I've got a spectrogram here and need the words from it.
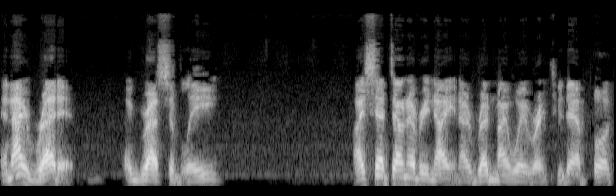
And I read it aggressively. I sat down every night and I read my way right through that book.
